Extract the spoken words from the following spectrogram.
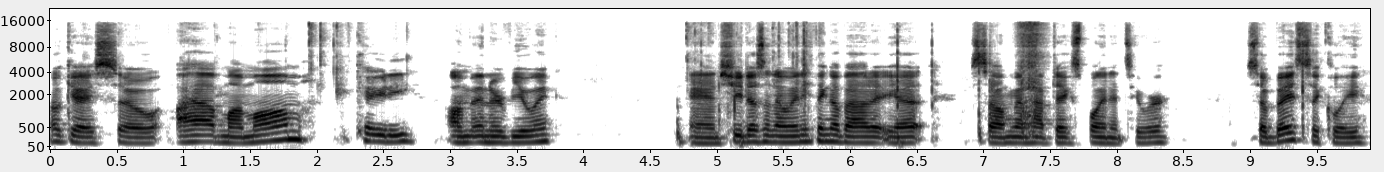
Okay, so I have my mom, Katie, I'm interviewing, and she doesn't know anything about it yet, so I'm gonna have to explain it to her. So basically,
